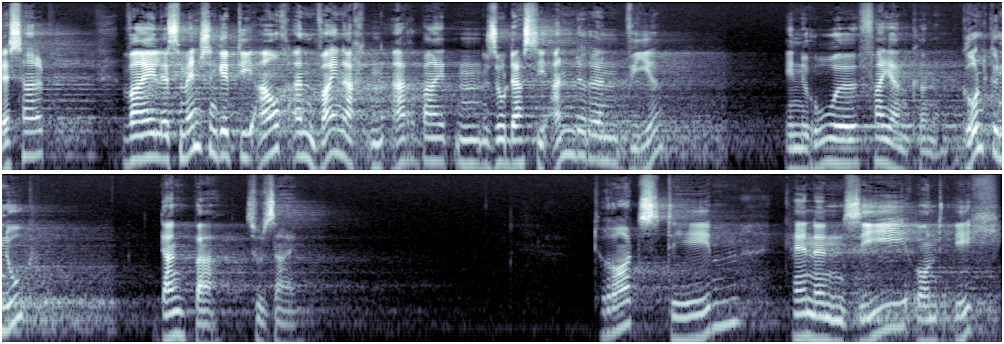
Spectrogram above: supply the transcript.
deshalb, weil es Menschen gibt, die auch an Weihnachten arbeiten, sodass die anderen, wir, in Ruhe feiern können. Grund genug, dankbar zu sein. Trotzdem kennen Sie und ich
